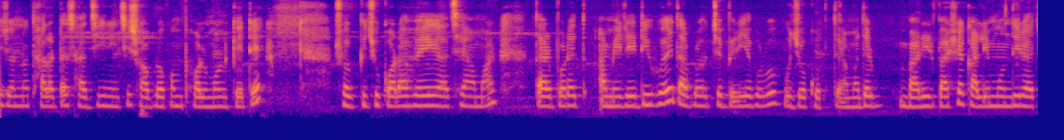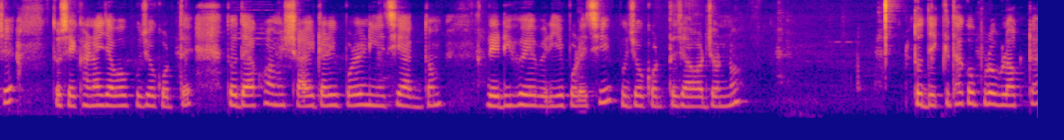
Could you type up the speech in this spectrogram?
এই জন্য থালাটা সাজিয়ে নিয়েছি, সব রকম ফলমূল কেটে সব কিছু করা হয়ে গেছে আমার। তারপরে আমি রেডি হয়ে তারপর হচ্ছে বেরিয়ে পড়ব পুজো করতে। আমাদের বাড়ির পাশে কালী মন্দির আছে, তো সেখানেই যাব পুজো করতে। তো দেখো আমি শাড়ি টাড়ি পরে নিয়েছি একদম রেডি হয়ে বেরিয়ে পড়েছি পুজো করতে যাওয়ার জন্য। তো দেখতে থাকো পুরো ব্লগটা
